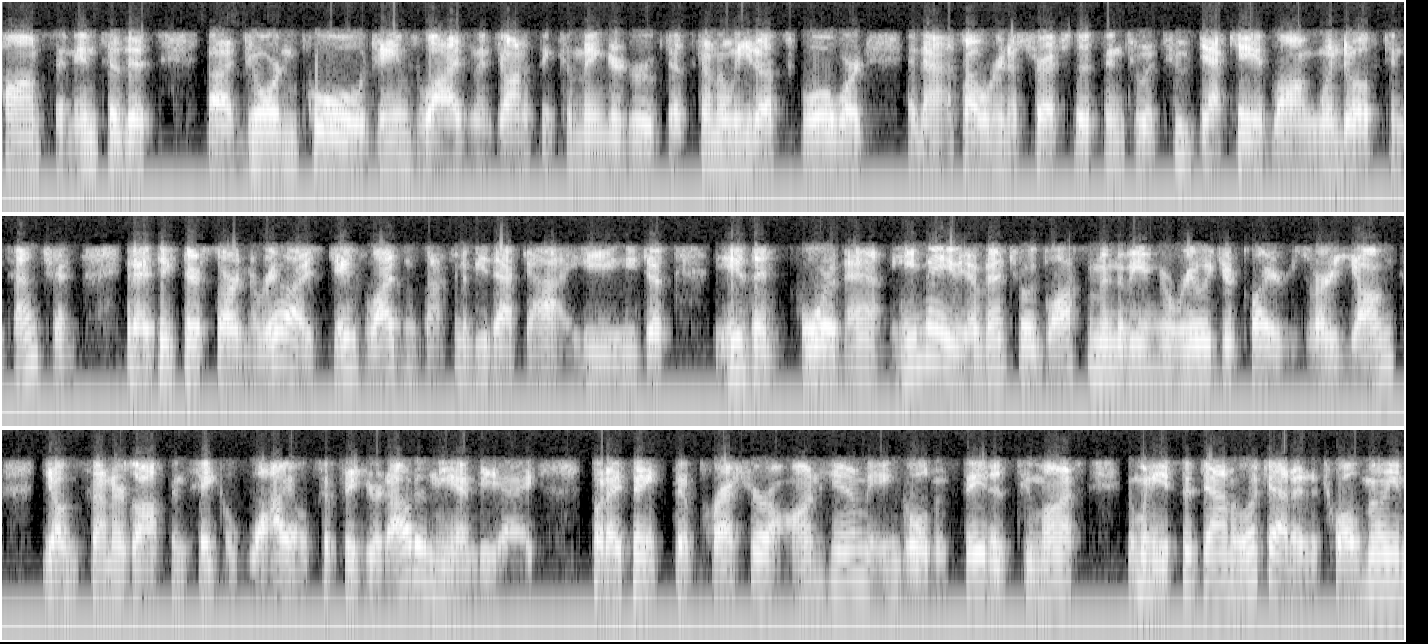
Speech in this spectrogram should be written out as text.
Thompson into this uh, Jordan Poole, James Wiseman, Jonathan Kuminga group that's going to lead us forward, and that's how we're going to stretch this into a two-decade-long window of contention. And I think they're starting to realize James Wiseman's not going to be that guy. He he just isn't for them. He may eventually blossom into being a really good player. He's very young. Young centers often take a while to figure it out in the NBA, but I think the pressure on him in Golden State is too much. And when you sit down and look at it, a $12 million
